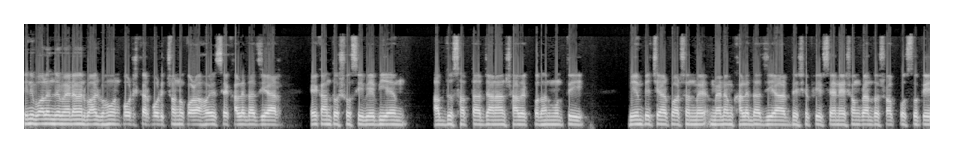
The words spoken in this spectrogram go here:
তিনি বলেন যে, ম্যাডামের বাসভবন পরিষ্কার পরিচ্ছন্ন করা হয়েছে। খালেদা জিয়ার একান্ত সচিব A B M Abdul Sattar জানান, সাবেক প্রধানমন্ত্রী বিএনপি চেয়ারপারসন ম্যাডাম খালেদা জিয়ার দেশে ফিরছেন। এ সংক্রান্ত সব প্রস্তুতি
